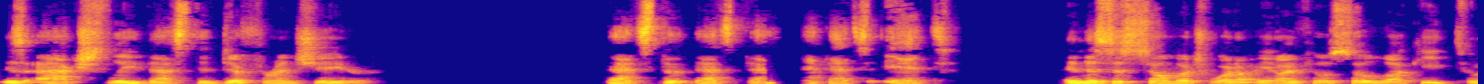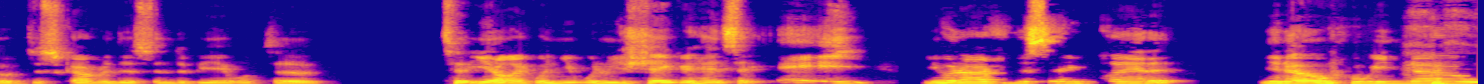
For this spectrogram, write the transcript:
is actually that's the differentiator that's the that's that, that's it and this is so much what I, you know i feel so lucky to have discovered this and to be able to to you know like when you when you shake your head say hey you and i are from the same planet. You know we know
